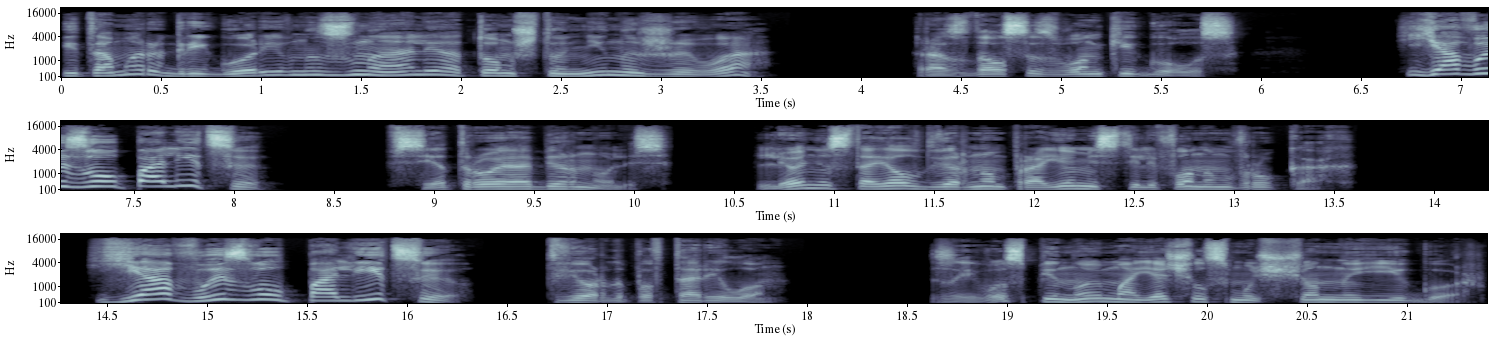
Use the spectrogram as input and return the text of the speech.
и Тамара Григорьевна знали о том, что Нина жива». Раздался звонкий голос. «Я вызвал полицию!» Все трое обернулись. Лёня стоял в дверном проеме с телефоном в руках. «Я вызвал полицию!» — твердо повторил он. За его спиной маячил смущенный Егор.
